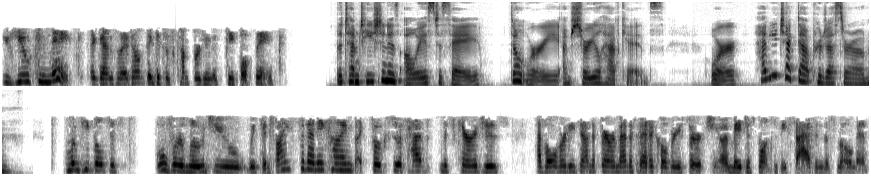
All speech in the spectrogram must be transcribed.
you can make. Again, so I don't think it's as comforting as people think. The temptation is always to say, Don't worry, I'm sure you'll have kids. Or, Have you checked out progesterone? When people just overload you with advice of any kind, like folks who have had miscarriages have already done a fair amount of medical research, you know, and may just want to be sad in this moment.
